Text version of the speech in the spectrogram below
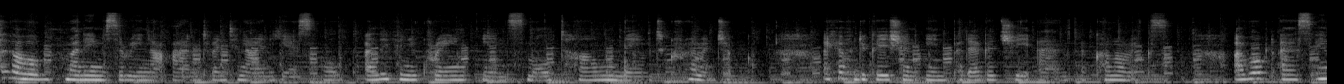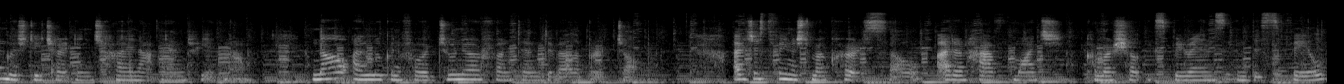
Hello, my name is Irina. I'm 29 years old. I live in Ukraine in small town named Kremenchuk. I have education in pedagogy and economics. I worked as English teacher in China and Vietnam. Now I'm looking for a junior front-end developer job. I've just finished my course, so I don't have much commercial experience in this field,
